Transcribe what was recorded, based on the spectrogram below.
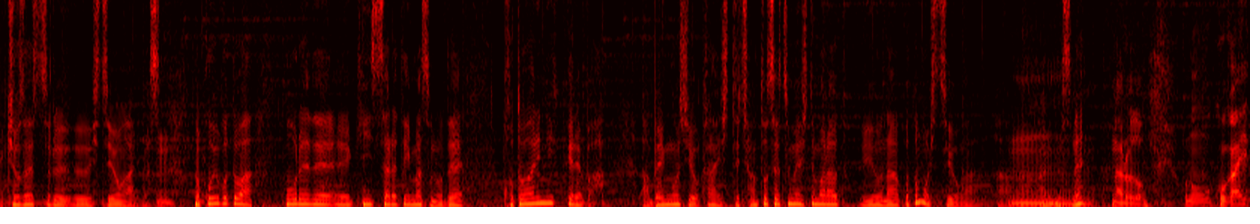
ー、拒絶する必要があります、うん、まあ、こういうことは法令で禁止されていますので断りにくければ弁護士を介してちゃんと説明してもらうというようなことも必要があるんですね。なるほどこの子会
